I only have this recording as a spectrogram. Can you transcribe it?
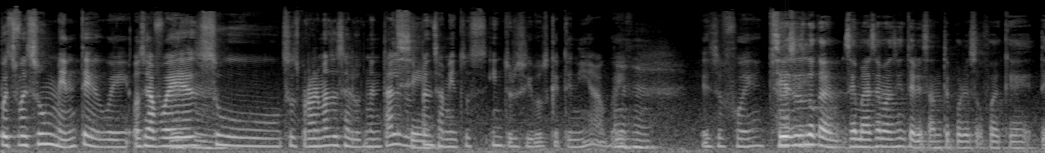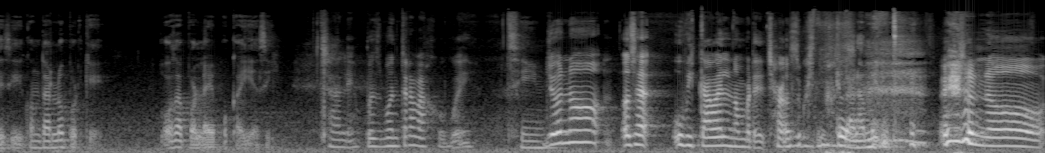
Pues fue su mente, güey. O sea, fue su, sus problemas de salud mental, esos pensamientos intrusivos que tenía, güey. Eso fue. Sí, eso es lo que se me hace más interesante, por eso fue que decidí contarlo, porque, o sea, por la época y así. Chale, pues buen trabajo, güey. Yo no, o sea, ubicaba el nombre de Charles Whitman. Claramente. Pero no,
